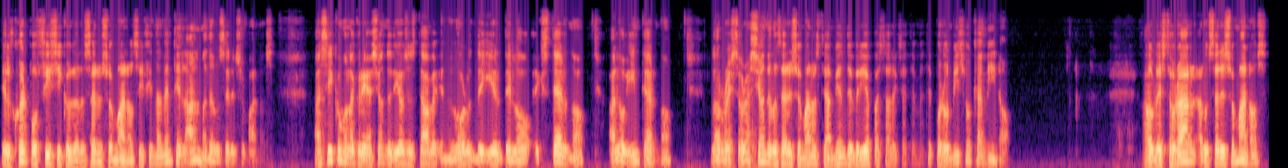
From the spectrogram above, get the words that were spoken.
el cuerpo físico de los seres humanos y finalmente el alma de los seres humanos. Así como la creación de Dios estaba en el orden de ir de lo externo a lo interno, la restauración de los seres humanos también debería pasar exactamente por el mismo camino. Al restaurar a los seres humanos,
